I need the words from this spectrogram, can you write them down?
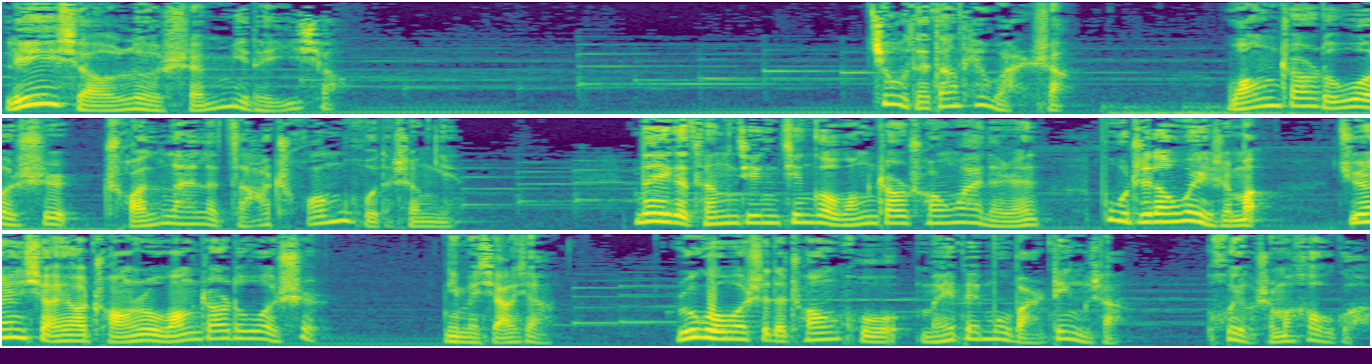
李小乐神秘的一笑。就在当天晚上，王昭的卧室传来了砸窗户的声音。那个曾经经过王昭窗外的人，不知道为什么，居然想要闯入王昭的卧室。你们想想，如果卧室的窗户没被木板钉上，会有什么后果？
